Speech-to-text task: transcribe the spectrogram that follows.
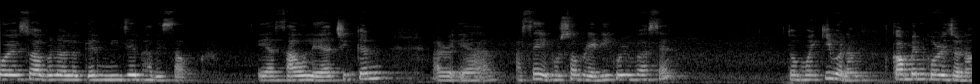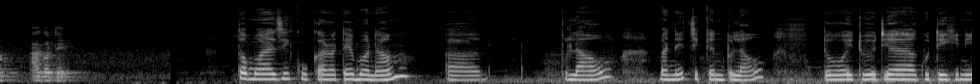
গৈ আছোঁ আপোনালোকে নিজে ভাবি চাওক। এয়া চাউল, এয়া চিকেন আৰু এয়া আছে, এইবোৰ চব ৰেডি কৰিব আছে। তো, মই কি বনাম? কমেণ্ট কৰি জনাওক আগতে। তো মই আজি কুকাৰতে বনাম পোলাও মানে চিকেন পোলাও। তো এইটো এতিয়া গোটেইখিনি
